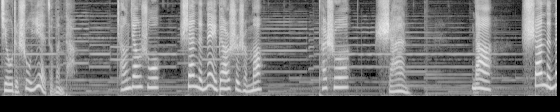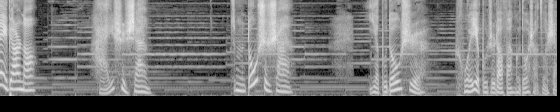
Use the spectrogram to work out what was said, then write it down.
揪着树叶子，问他：“长江叔，山的那边是什么？”他说：“山。”那山的那边呢？还是山？怎么都是山？也不都是。我也不知道翻过多少座山，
